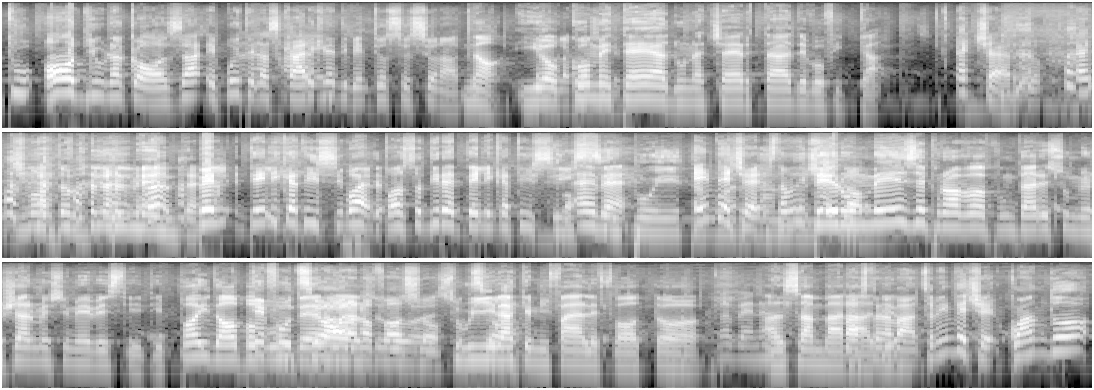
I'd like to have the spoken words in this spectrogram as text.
tu odi una cosa e poi te la Ah, scarichi e diventi ossessionato. No, È io come te ad una certa devo ficcare. Eh certo, eh certo. Molto banalmente. Bel- delicatissimo, eh, posso dire delicatissimo. Eh beh, poeta e invece stavo Per dicendo- un mese provo a puntare sul mio charme e sui miei vestiti. Poi dopo Che funzionano, su, Fosso, su. Ila che mi fa le foto Va bene. al Samba Bastano e Radio. avanzano. Invece, quando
